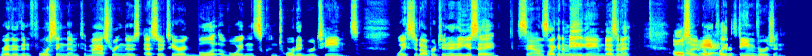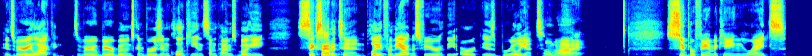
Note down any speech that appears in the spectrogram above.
rather than forcing them to mastering those esoteric bullet avoidance contorted routines. Wasted opportunity, you say? Sounds like an Amiga game, doesn't it? Oh, also, Oh, don't play the Steam version. It's very lacking. It's a very bare bones conversion, clunky and sometimes buggy. Six out of 10. Play it for the atmosphere. The art is brilliant. Oh my. Super Famiking writes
